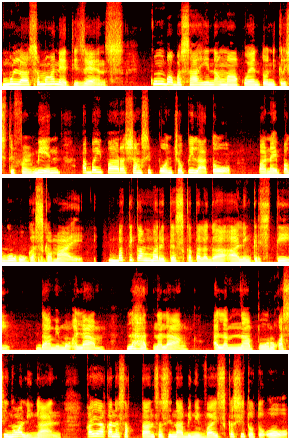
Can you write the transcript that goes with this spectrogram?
mula sa mga netizens. Kung babasahin ang mga kwento ni Christopher Min, abay para siyang si Poncho Pilato, panay paghuhugas kamay. Batikang marites ka talaga, Aling Christy. Dami mong alam, lahat na lang. Alam na puro kasinungalingan. Kaya ka nasaktan sa sinabi ni Vice kasi totoo.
